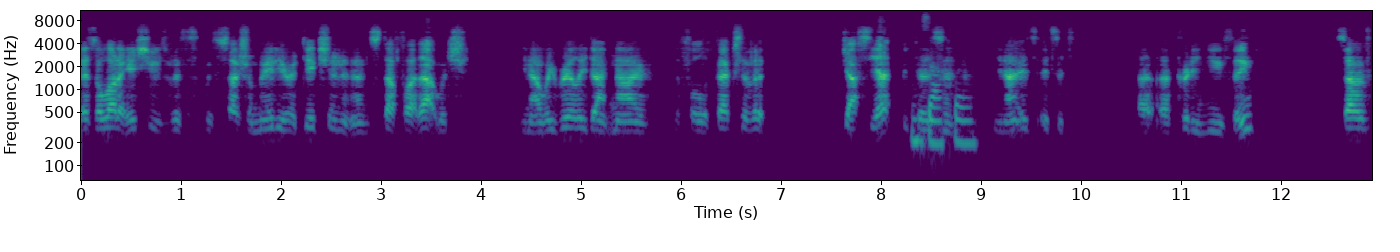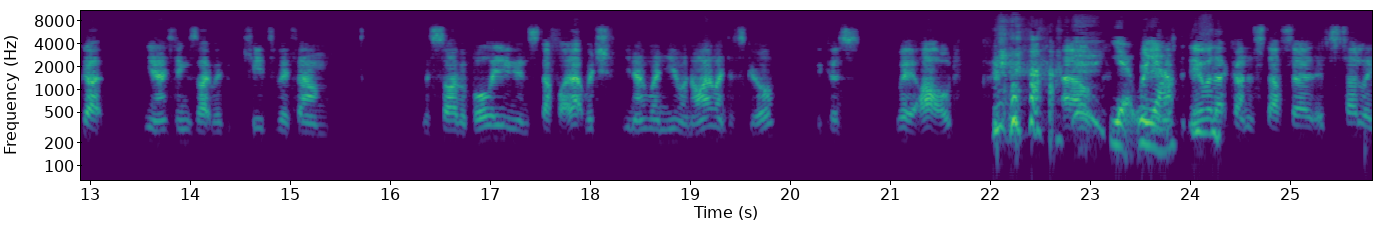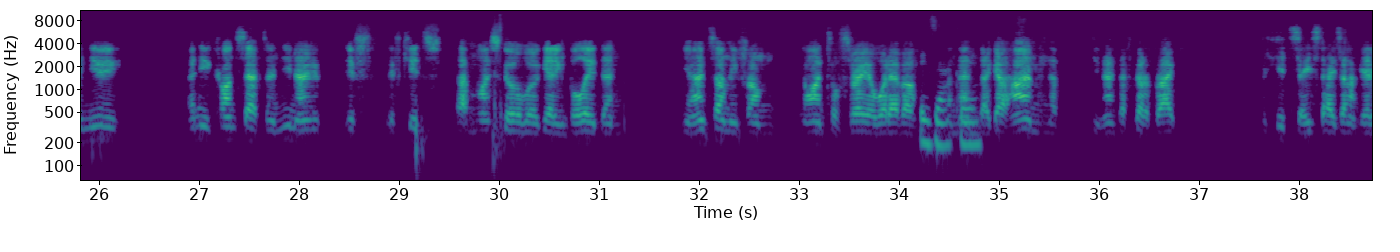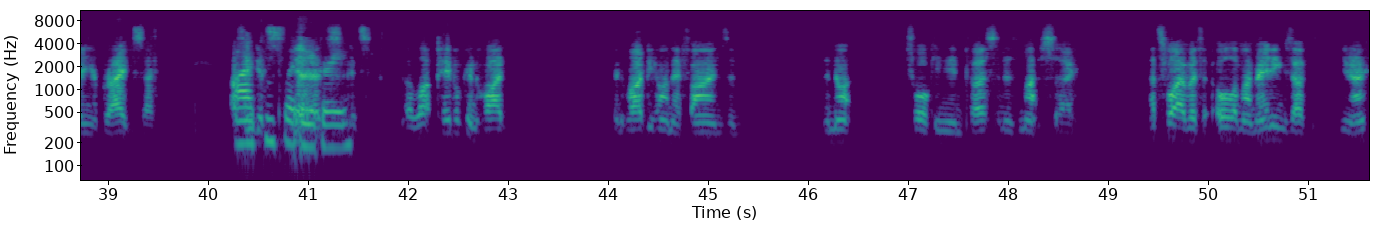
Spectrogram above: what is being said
there's a lot of issues with with social media addiction and stuff like that, which you know we really don't know the full effects of it just yet because exactly. you know it's it's a, a, a pretty new thing. So we've got you know, things like with kids with um with cyberbullying and stuff like that, which you know, when you and I went to school, because we're old, um, yeah, we, we are. have to deal with that kind of stuff. So it's totally new, a new concept. And you know, if if kids at my school were getting bullied, then you know, it's only from nine till three or whatever. Exactly. And then they go home and you know they've got a break. Kids these days aren't getting a break, so I, I completely yeah, agree. It's, it's a lot. People can hide can hide behind their phones and they're not talking in person as much. So that's why with all of my meetings, I, you know,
